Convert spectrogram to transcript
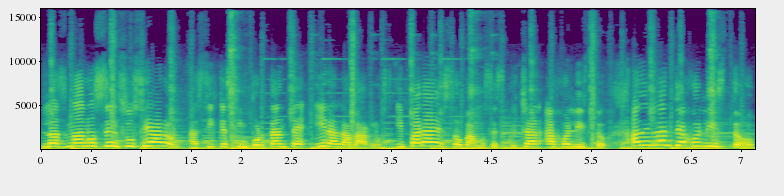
las manos se ensuciaron, así que es importante ir a lavarnos. Y para eso vamos a escuchar a Jolisto. Adelante, Jolisto.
